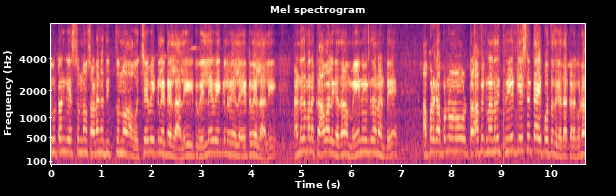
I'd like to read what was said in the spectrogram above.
యూటర్న్ చేస్తున్నావు సడన్గా తిప్పుతున్నావు ఆ వచ్చే వెహికల్ ఎటు వెళ్ళాలి? ఇటు వెళ్ళే వెహికల్ ఎటు వెళ్ళాలి? అనేది మనకు కావాలి కదా. మెయిన్ ఏంటిదనంటే అప్పటికప్పుడు నువ్వు ట్రాఫిక్ అనేది క్రియేట్ చేసినట్టే అయిపోతుంది కదా అక్కడ కూడా.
